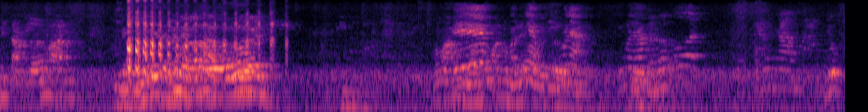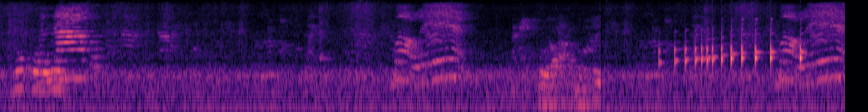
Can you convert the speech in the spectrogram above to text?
มีตังค์เลยมันไม่เหลือเลยเอ๊ะมันเก็บทิ้งไปเนี่ย ทิ้งไปแล้วยุกบอกเลขบอกเลข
